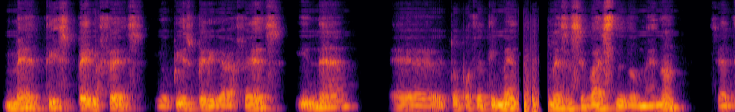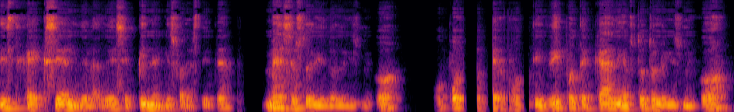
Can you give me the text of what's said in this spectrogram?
με τις περιγραφές, οι οποίες περιγραφές είναι ε, τοποθετημένες μέσα σε βάσεις δεδομένων, σε αντίστοιχα Excel δηλαδή, σε πίνακες φανταστείτε, μέσα στο ίδιο το λογισμικό, οπότε οτιδήποτε κάνει αυτό το λογισμικό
